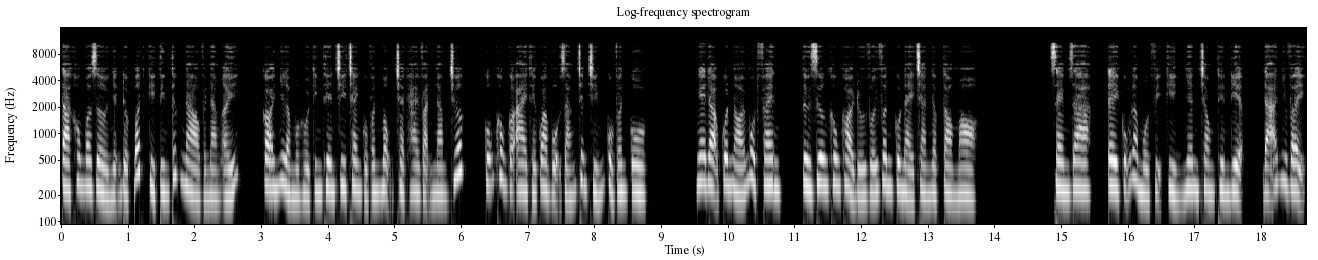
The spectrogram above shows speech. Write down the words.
ta không bao giờ nhận được bất kỳ tin tức nào về nàng ấy, coi như là một hồi kinh thiên chi tranh của Vân Mộng Trạch hai vạn năm trước, cũng không có ai thấy qua bộ dáng chân chính của Vân cô. Nghe đạo quân nói một phen, Từ Dương không khỏi đối với Vân cô này tràn ngập tò mò. Xem ra, đây cũng là một vị kỳ nhân trong thiên địa, đã như vậy,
